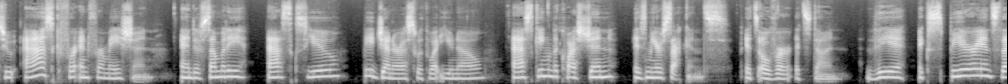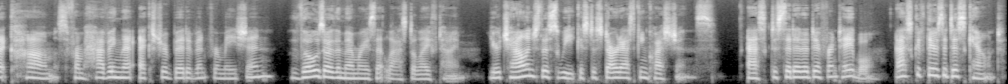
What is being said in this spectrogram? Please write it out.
to ask for information. And if somebody asks you, be generous with what you know. Asking the question is mere seconds. It's over, it's done. The experience that comes from having that extra bit of information, those are the memories that last a lifetime. Your challenge this week is to start asking questions. Ask to sit at a different table. Ask if there's a discount.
